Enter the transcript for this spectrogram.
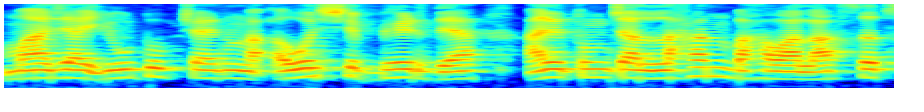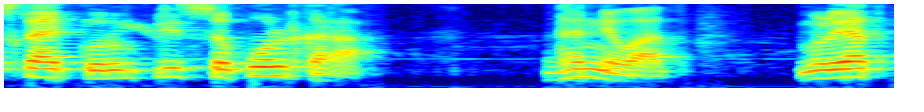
माझ्या यूट्यूब चॅनलला अवश्य भेट द्या आणि तुमच्या लहान भावाला सबस्क्राईब करून प्लीज सपोर्ट करा. धन्यवाद मिळूयात पुढ-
